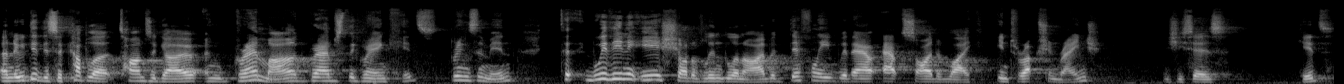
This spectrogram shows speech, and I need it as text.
And we did this a couple of times ago, and grandma grabs the grandkids, brings them in, to, within earshot of Lyndall and I, but definitely without outside of like interruption range. And she says, Kids,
